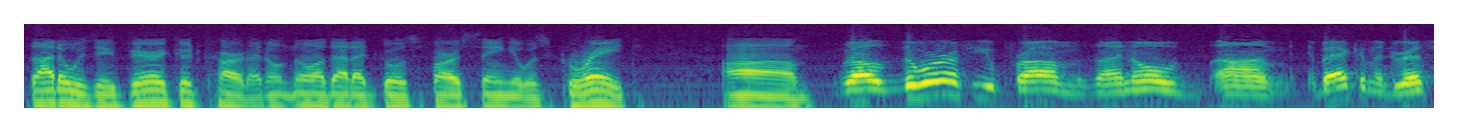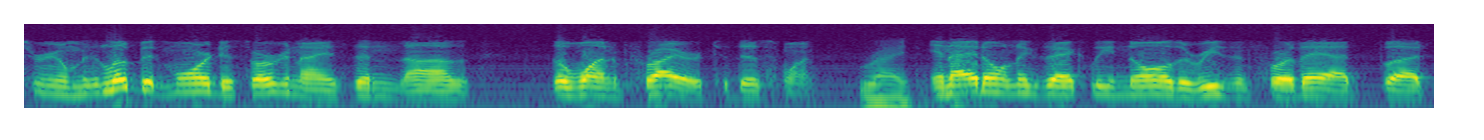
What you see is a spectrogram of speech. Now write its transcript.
thought it was a very good card. I don't know that I'd go as far as saying it was great. Um, Well, there were a few problems. I know um, back in the dressing room, it was a little bit more disorganized than uh, the one prior to this one. right. And I don't exactly know the reason for that, but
